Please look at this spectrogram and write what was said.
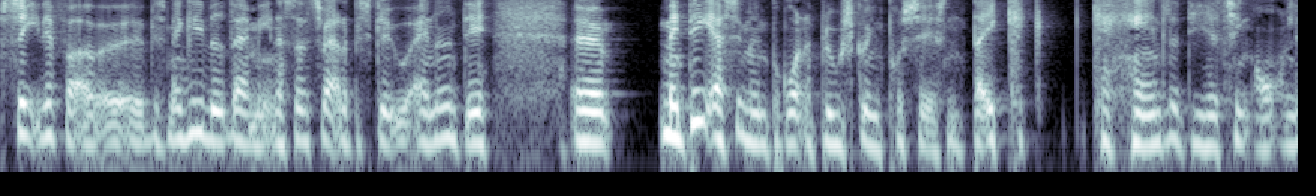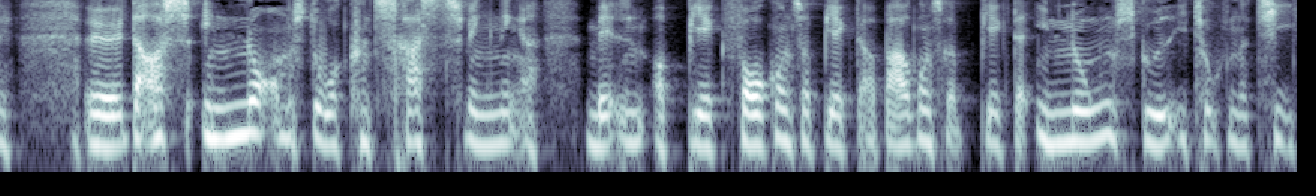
se det, for øh, hvis man ikke lige ved, hvad jeg mener, så er det svært at beskrive andet end det. Øh, men det er simpelthen på grund af bluescreen-processen, der ikke kan kan handle de her ting ordentligt. Øh, der er også enorme store kontrastsvingninger mellem objekt, forgrundsobjekter og baggrundsobjekter i nogle skud i 2010.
